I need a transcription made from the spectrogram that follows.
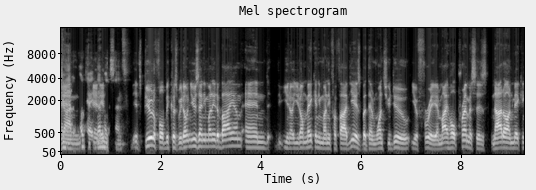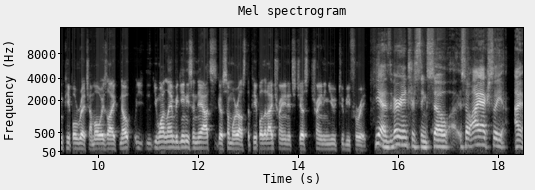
Got and, it. Okay, that makes sense. It's beautiful because we don't use any money to buy them and you know you don't make any money for 5 years but then once you do, you're free. And my whole premise is not on making people rich. I'm always like, nope, you want Lamborghinis and yachts, go somewhere else. The people that I train, it's just training you to be free. Yeah, it's very interesting. So, uh, so I actually, I,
